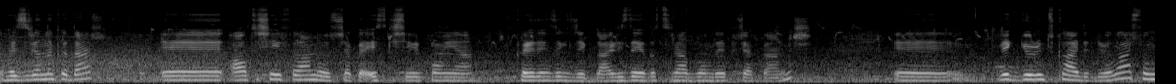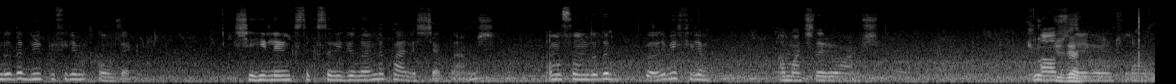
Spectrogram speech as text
E, Hazirana kadar e, Altışehir falan da oluşacaklar. Eskişehir, Konya, Karadeniz'e gidecekler. Rize ya da Trabzon'da yapacaklarmış. E, ve görüntü kaydediyorlar. Sonunda da büyük bir film olacak. Şehirlerin kısa kısa videolarını da paylaşacaklarmış. Ama sonunda da böyle bir film amaçları varmış. çok Alt güzel görüntülerle.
